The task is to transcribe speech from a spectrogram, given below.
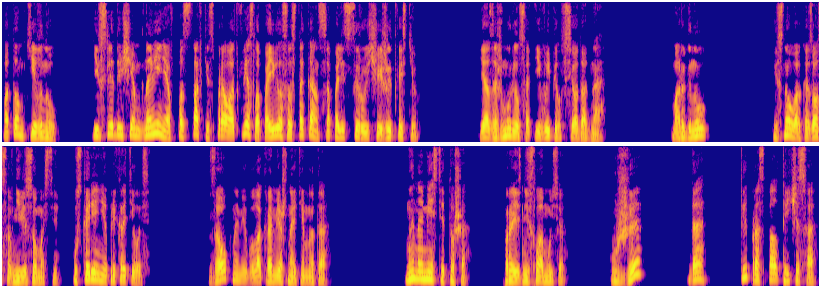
Потом кивнул. И в следующее мгновение в подставке справа от кресла появился стакан с аполисцирующей жидкостью. Я зажмурился и выпил все до дна. Моргнул и снова оказался в невесомости. Ускорение прекратилось. За окнами была кромешная темнота. «Мы на месте, Тоша», — произнесла Муся. «Уже?» «Да, ты проспал три часа».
